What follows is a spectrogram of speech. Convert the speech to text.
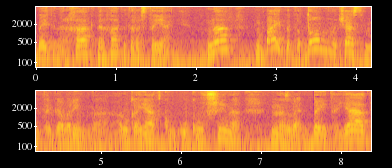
Бейт Мерхак, Мерхак это расстояние. На Байт это дом, но часто мы это говорим на рукоятку у кувшина, мы называем Бейта Яд,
